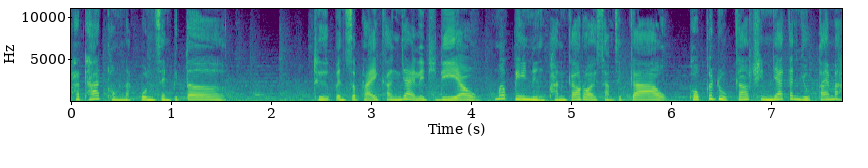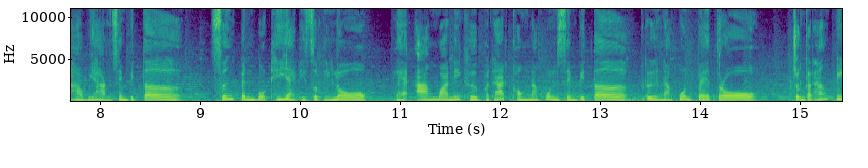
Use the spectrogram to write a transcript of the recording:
พระธาตุของนักบุญเซนปีเตอร์ ถือเป็นเซอร์ไพรส์ครั้งใหญ่เลยทีเดียว เมื่อปี 1939 พบกระดูก9ชิ้นแยกกันอยู่ใต้มหาวิหารเซนปีเตอร์ ซึ่งเป็นโบสถ์ที่ใหญ่ที่สุดในโลก และอ้างว่านี่คือพระธาตุของนักบุญเซนปีเตอร์ หรือนักบุญเปโตร จนกระทั่งปี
